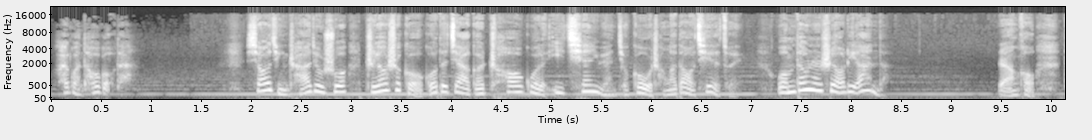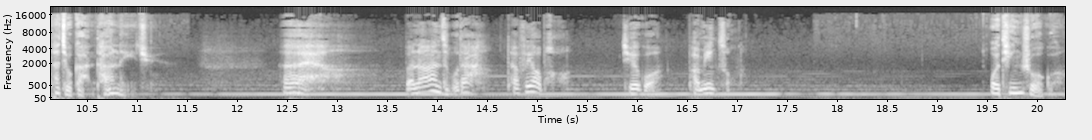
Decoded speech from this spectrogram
还管偷狗的？小警察就说，只要是狗狗的价格超过了一千元，就构成了盗窃罪。我们当然是要立案的。然后他就感叹了一句：“哎呀，本来案子不大，他非要跑，结果把命送了。”我听说过，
